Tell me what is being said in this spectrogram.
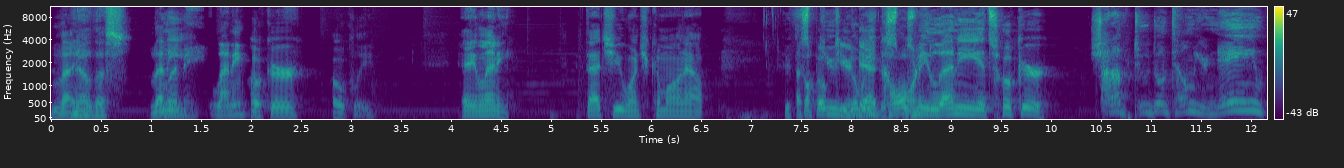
I Lenny, know this. Lenny, Lenny. Hooker, Oakley. hey, Lenny, if that's you, why don't you come on out? Hey, I spoke you. to your Nobody dad this calls me. Lenny. It's Hooker. Shut up, dude. Don't tell me your name.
